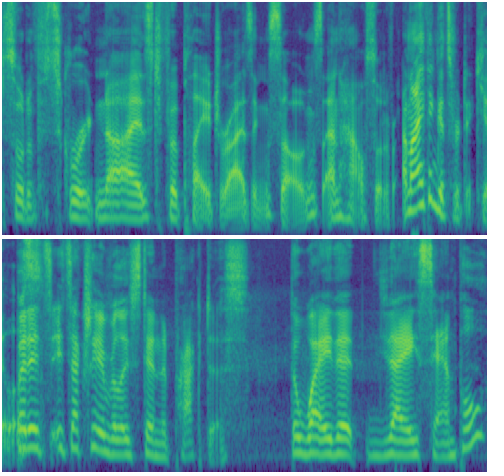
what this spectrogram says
sort of scrutinized for plagiarizing songs and how sort of, and I think it's ridiculous. but it's it's actually a really standard practice. The way that they sample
